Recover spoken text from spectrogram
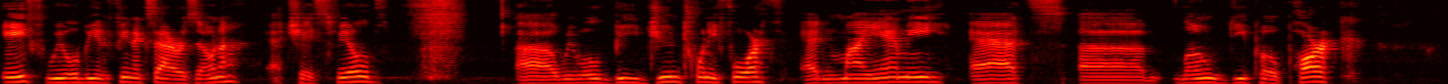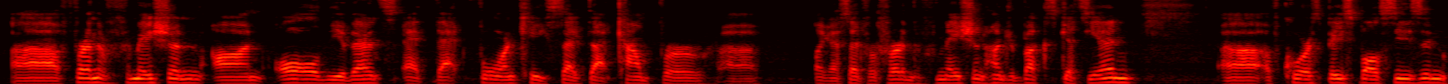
8th, we will be in Phoenix, Arizona at Chase Field. Uh, we will be June 24th at Miami at uh, loanDepot Park. Uh, further information on all the events at that401ksite.com for, uh, like I said, for further information. 100 bucks gets you in. Uh, of course, baseball season.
